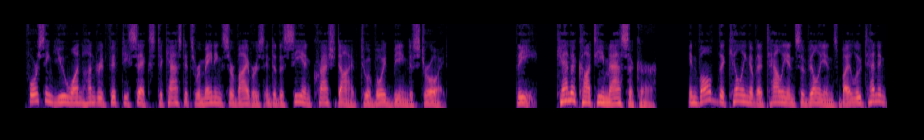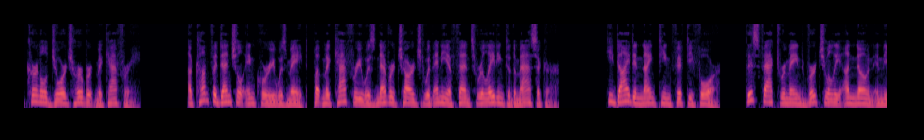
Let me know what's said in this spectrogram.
forcing U-156 to cast its remaining survivors into the sea and crash dive to avoid being destroyed. The Canicattì massacre involved the killing of Italian civilians by Lieutenant Colonel George Herbert McCaffrey. A confidential inquiry was made, but McCaffrey was never charged with any offense relating to the massacre. He died in 1954. This fact remained virtually unknown in the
